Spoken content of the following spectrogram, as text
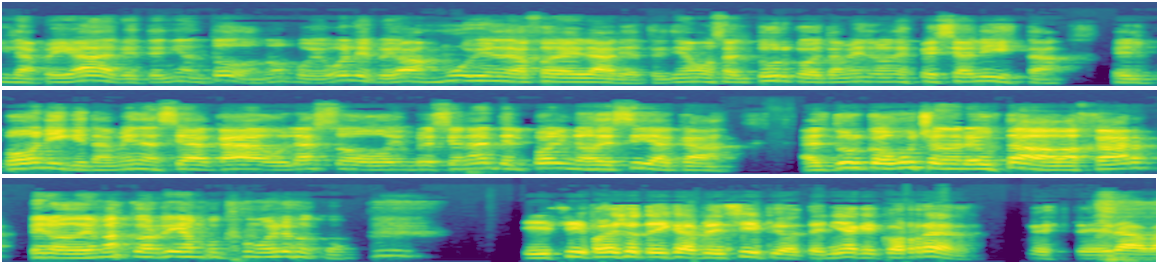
y la pegada que tenían todos, ¿no? Porque vos le pegabas muy bien de afuera del área. Teníamos al turco que también era un especialista, el Pony que también hacía acá golazo impresionante. El Pony nos decía acá, al turco mucho no le gustaba bajar, pero además corría como loco. Y sí, por eso te dije al principio, tenía que correr. Este, era,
